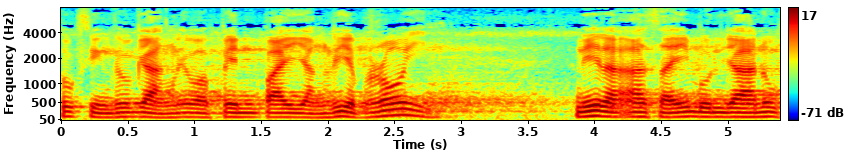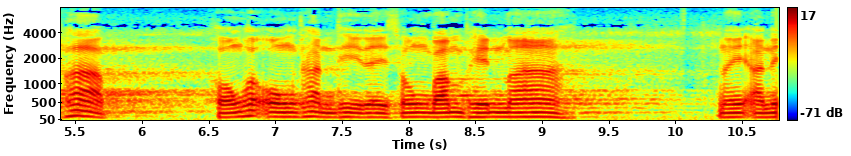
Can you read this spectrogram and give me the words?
ทุกสิ่งทุกอย่างเรียกว่าเป็นไปอย่างเรียบร้อย นี่แหละอาศัยบุญญาณุภาพของพระองค์ท่านที่ได้ทรงบำเพ็ญมา ในอเน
